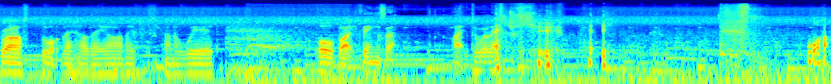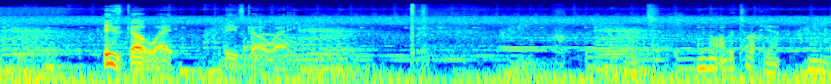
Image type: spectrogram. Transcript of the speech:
grasped what the hell they are. They're just kind of weird orb-like things that like to electrocute me. what? Please go away. Please go away. Not at the top yet. Hmm.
